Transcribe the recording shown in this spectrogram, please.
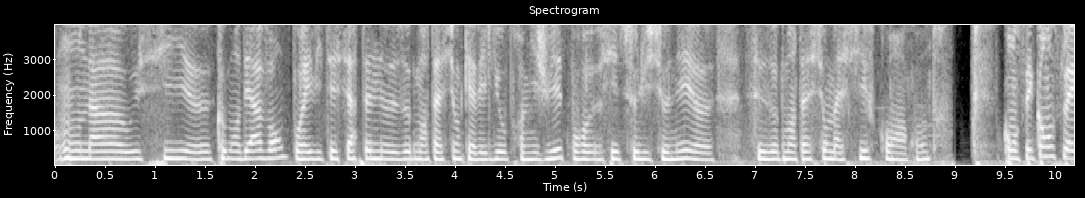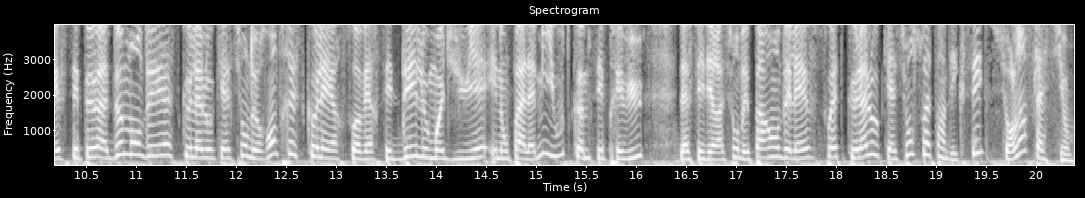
On a aussi commandé avant pour éviter certaines augmentations qui avaient lieu au 1er juillet, pour essayer de solutionner euh, ces augmentations massives qu'on rencontre. Conséquence, la FCPE a demandé à ce que l'allocation de rentrée scolaire soit versée dès le mois de juillet et non pas à la mi-août comme c'est prévu. La Fédération des parents d'élèves souhaite que l'allocation soit indexée sur l'inflation.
